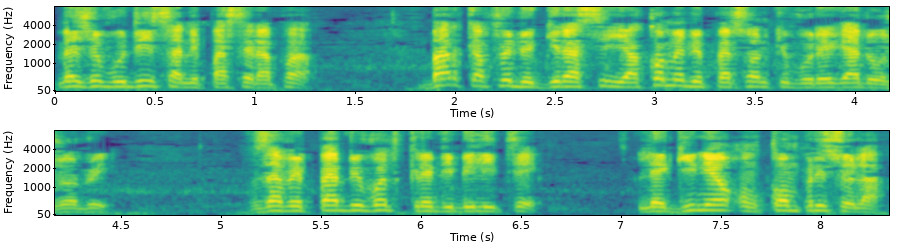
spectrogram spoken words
Mais je vous dis, ça ne passera pas. Bar Café de Girassi, il y a combien de personnes qui vous regardent aujourd'hui? Vous avez perdu votre crédibilité. Les Guinéens ont compris cela.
